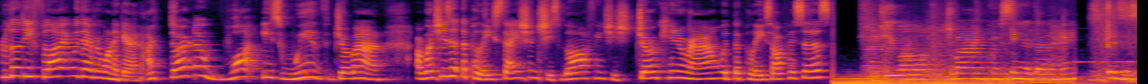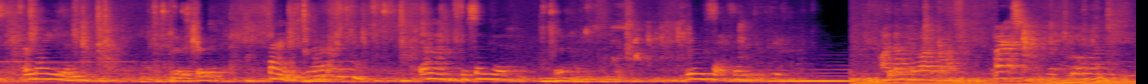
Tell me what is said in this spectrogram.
bloody flirting with everyone again. I don't know what is with Joanne. And when she's at the police station, she's laughing, she's joking around with the police officers. You are Joanne Christina Dennehy. This is amazing. Looks good. Thanks, Matt. Oh, you're so good. Real sexy. I love your eyebrows. Thanks.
